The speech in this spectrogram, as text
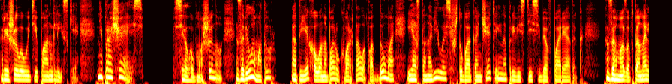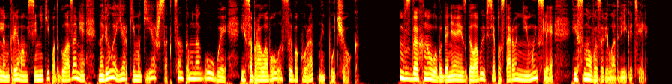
Решила уйти по-английски, не прощаясь. Села в машину, завела мотор Отъехала на пару кварталов от дома и остановилась, чтобы окончательно привести себя в порядок. Замазав тональным кремом синяки под глазами, навела яркий макияж с акцентом на губы и собрала волосы в аккуратный пучок. Вздохнула, выгоняя из головы все посторонние мысли, и снова завела двигатель.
